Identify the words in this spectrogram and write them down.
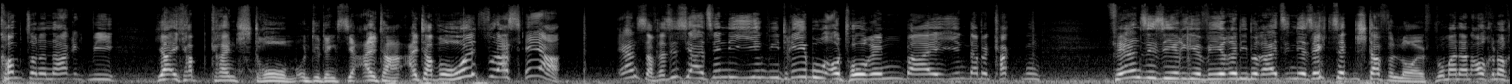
kommt so eine Nachricht wie, ja, ich habe keinen Strom. Und du denkst dir, Alter, Alter, wo holst du das her? Ernsthaft, das ist ja, als wenn die irgendwie Drehbuchautorin bei irgendeiner bekackten Fernsehserie wäre, die bereits in der 16. Staffel läuft, wo man dann auch noch,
